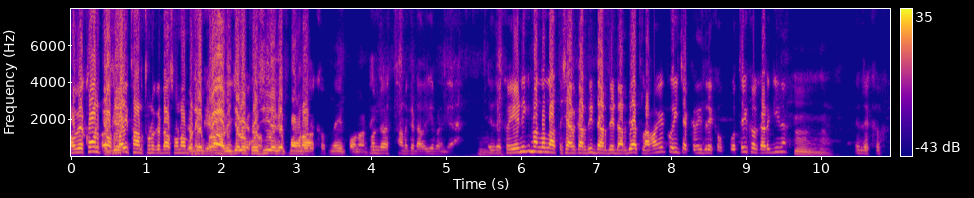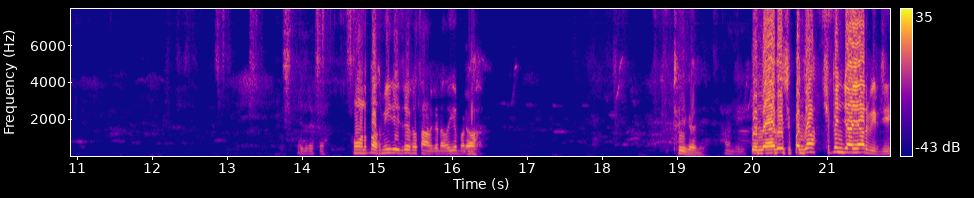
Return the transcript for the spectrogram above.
ਉਹ ਵੇਖੋ ਹੁਣ ਪਸਮਾ ਹੀ ਥਣ ਥੁਣ ਕਿੱਡਾ ਸੋਹਣਾ ਤੇ ਬਣਿਆ ਭਰਾ ਦੀ ਚਲੋ ਖੁਸ਼ੀ ਹੈ ਕਿ ਪਾਉਣਾ ਨਹੀਂ ਪਾਉਣਾ ਠੀਕ। ਮੰਗਾ ਥਣ ਕਿੱਡਾ ਵਧੀਆ ਬਣ ਗਿਆ। ਇਹ ਦੇਖੋ ਇਹ ਨਹੀਂ ਕਿ ਮੰਨ ਲਓ ਲੱਤ ਛੜ ਕਰਦੀ ਡਰਦੇ ਡਰਦੇ ਹੱਥ ਲਾਵਾਂਗੇ ਕੋਈ ਚੱਕਰ ਨਹੀਂ ਦੇਖੋ ਉੱਥੇ ਹੀ ਖੜ ਗਈ ਨਾ। ਹੂੰ। ਇਹ ਦੇਖੋ। ਇਹ ਦੇਖੋ। ਹੁਣ ਪਸਮੀ ਦੀ ਦੇਖੋ ਥਣ ਕਿੱਡਾ ਵਧੀਆ ਬਣ ਗਿਆ। ਠੀਕ ਹੈ ਜੀ। ਹਾਂਜੀ। ਤੇ ਲੈ ਦੇ 56 56000 ਵੀਰ ਜੀ।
